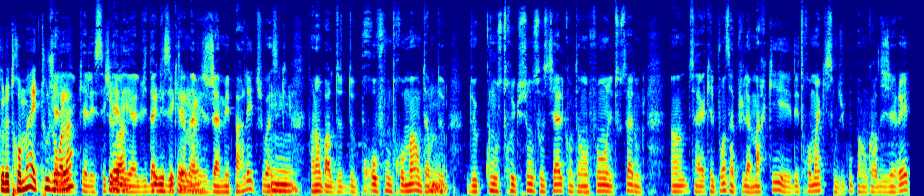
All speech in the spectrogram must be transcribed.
que le trauma est toujours là Qu'elle est séquelle et Alvida Et qui disait qu'elle n'avait jamais parlé, tu vois. que- Mm. Enfin là, on parle de, de profond trauma en termes de, Mm. de construction sociale quand t'es enfant et tout ça. Donc, hein, à quel point ça a pu la marquer et des traumas qui sont du coup pas encore digérés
